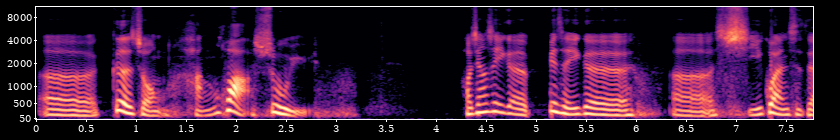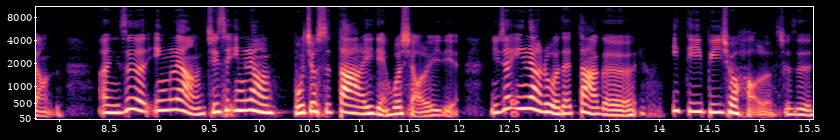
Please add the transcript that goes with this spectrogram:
呃各种行话术语。好像是一个变成一个呃习惯是这样子啊，你这个音量其实音量不就是大了一点或小了一点？你这音量如果再大个一 dB 就好了，就是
